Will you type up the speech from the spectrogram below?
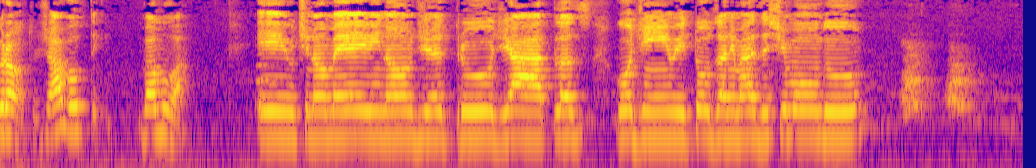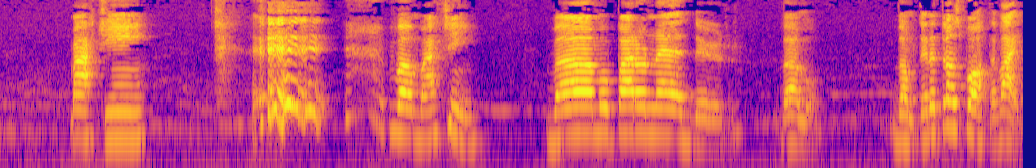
Pronto, já voltei. Vamos lá. Eu te nomeio em nome de Getrude, Atlas, Godinho e todos os animais deste mundo. Martim. Vamos, Martim. Vamos para o Nether. Vamos. Vamos, teletransporta, vai.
